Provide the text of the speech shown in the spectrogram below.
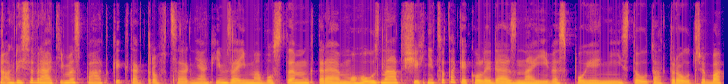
No a když se vrátíme zpátky k Tatrovce, k nějakým zajímavostem, které mohou znát všichni, co tak jako lidé znají ve spojení s tou Tatrou, třeba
